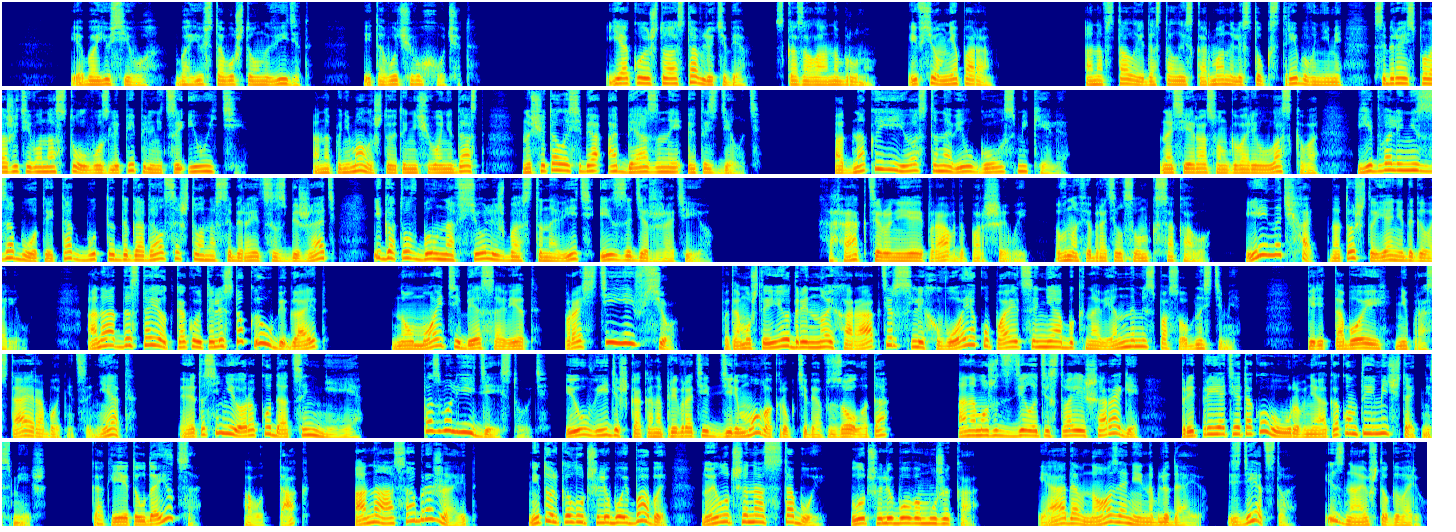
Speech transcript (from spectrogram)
Я боюсь его, боюсь того, что он видит, и того, чего хочет. «Я кое-что оставлю тебе», — сказала Анна Бруну. «И все, мне пора». Она встала и достала из кармана листок с требованиями, собираясь положить его на стол возле пепельницы и уйти. Она понимала, что это ничего не даст, но считала себя обязанной это сделать. Однако ее остановил голос Микеля. На сей раз он говорил ласково, едва ли не с заботой, так будто догадался, что она собирается сбежать и готов был на все, лишь бы остановить и задержать ее. «Характер у нее и правда паршивый», — вновь обратился он к Сакаву. «Ей начхать на то, что я не договорил. Она достает какой-то листок и убегает. Но мой тебе совет — прости ей все, потому что ее дрянной характер с лихвой окупается необыкновенными способностями. Перед тобой не простая работница, нет. Эта сеньора куда ценнее. Позволь ей действовать, и увидишь, как она превратит дерьмо вокруг тебя в золото. Она может сделать из твоей шараги предприятие такого уровня, о каком ты и мечтать не смеешь. Как ей это удается? А вот так. Она соображает. Не только лучше любой бабы, но и лучше нас с тобой, лучше любого мужика. Я давно за ней наблюдаю, с детства, и знаю, что говорю.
